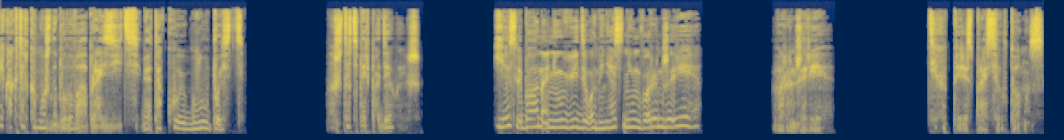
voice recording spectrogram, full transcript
И как только можно было вообразить себе такую глупость. Ну что теперь поделаешь? Если бы она не увидела меня с ним в оранжерее... В оранжерее? Тихо переспросил Томас.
